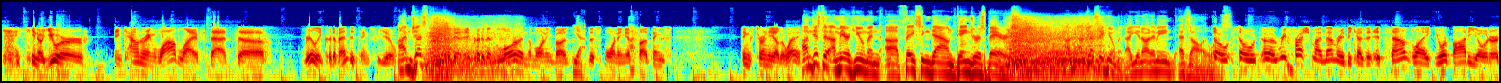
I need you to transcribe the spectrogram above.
you know you were encountering wildlife that uh, really could have ended things for you. I'm just. It could have been, it could have been Laura in the morning buzz Yeah. this morning if uh, things things turned the other way. I'm just a, a mere human uh, facing down dangerous bears. Just a human. You know what I mean? That's all it was. So, so uh, refresh my memory because it, it sounds like your body odor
